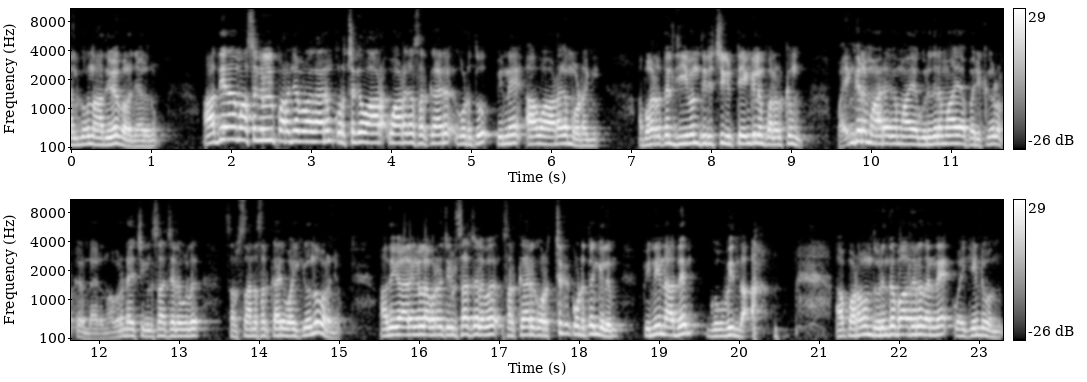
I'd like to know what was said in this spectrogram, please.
നൽകുമെന്ന് ആദ്യമേ പറഞ്ഞായിരുന്നു. ആദ്യ മാസങ്ങളിൽ പറഞ്ഞ പ്രകാരം കുറച്ചൊക്കെ വാടക സർക്കാർ കൊടുത്തു പിന്നെ ആ വാടക മുടങ്ങി. അപകടത്തിൽ ജീവൻ തിരിച്ചു കിട്ടിയെങ്കിലും പലർക്കും ഭയങ്കര മാരകമായ ഗുരുതരമായ പരിക്കുകളൊക്കെ ഉണ്ടായിരുന്നു. അവരുടെ ചികിത്സാ ചെലവുകൾ സംസ്ഥാന സർക്കാർ വഹിക്കുമെന്ന് പറഞ്ഞു. ആദ്യകാലങ്ങളിൽ അവരുടെ ചികിത്സാ ചെലവ് സർക്കാർ കുറച്ചൊക്കെ കൊടുത്തെങ്കിലും പിന്നീട് അതേം ഗോവിന്ദ. ആ പണവും ദുരന്തബാധിതർ തന്നെ വഹിക്കേണ്ടി വന്നു.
